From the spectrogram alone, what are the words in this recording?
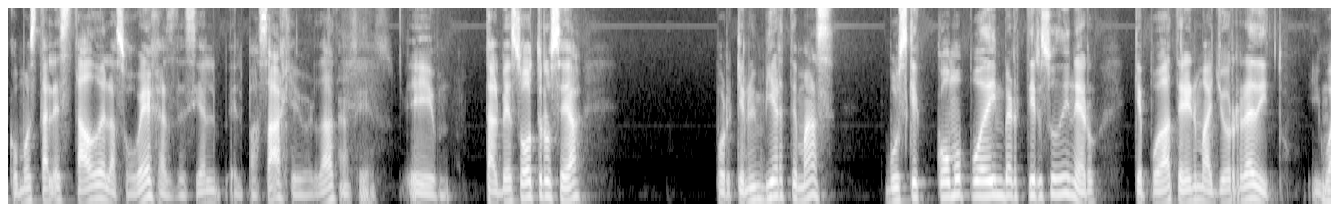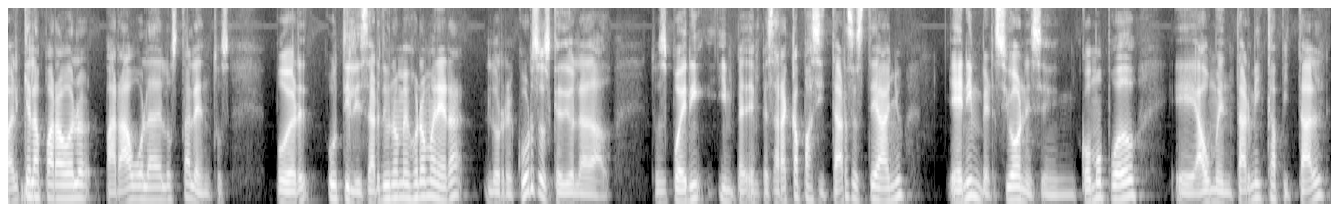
cómo está el estado de las ovejas, decía el, el pasaje, ¿verdad? Así es. Eh, tal vez otro sea, ¿por qué no invierte más? Busque cómo puede invertir su dinero que pueda tener mayor rédito. Igual que la parábola, parábola de los talentos, poder utilizar de una mejor manera los recursos que Dios le ha dado. Entonces, poder empezar a capacitarse este año en inversiones, en cómo puedo eh, aumentar mi capital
